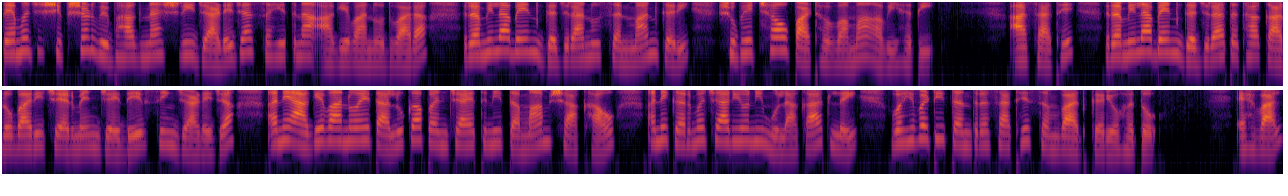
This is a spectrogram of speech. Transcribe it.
તેમજ શિક્ષણ વિભાગના શ્રી જાડેજા સહિતના આગેવાનો દ્વારા રમીલાબેન ગજરાનું સન્માન કરી શુભેચ્છાઓ પાઠવવામાં આવી હતી. આ સાથે રમીલાબેન ગજરા તથા કારોબારી ચેરમેન જયદેવસિંહ જાડેજા અને આગેવાનોએ તાલુકા પંચાયતની તમામ શાખાઓ અને કર્મચારીઓની મુલાકાત લઈ વહીવટી તંત્ર સાથે સંવાદ કર્યો હતો. અહેવાલ,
